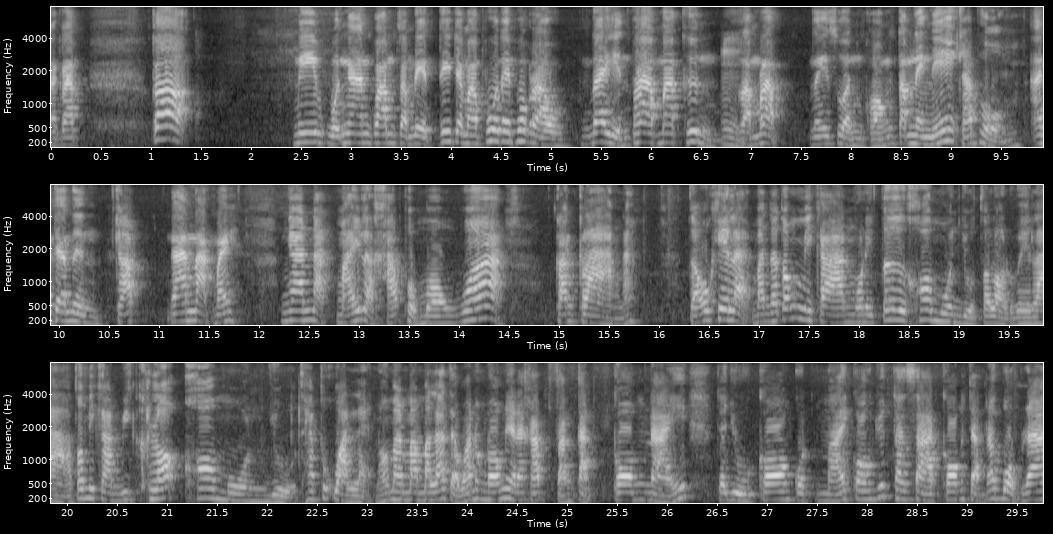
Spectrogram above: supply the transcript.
นะครับ ก็มีผลงานความสำเร็จที่จะมาพูดให้พวกเราได้เห็นภาพมากขึ้นสำหรับในส่วนของตำแหน่งนี้ ครับผมอาจารย์หนึ่งครับ งานหนักไหม งานหนักไหมล่ะครับ ผมมองว่ากลางๆนะ แต่โอเคแหละ มันจะต้องมีการมอนิเตอร์ข้อมูลอยู่ตลอดเวลา ต้องมีการวิเคราะห์ข้อมูลอยู่แทบทุกวันแหละเนาะมันมันมาแล้วแต่ว่าน้องๆเนี่ยนะครับ สังกัดกองไหน จะอยู่กองกฎหมายกองยุทธศาสตร์ กองจัดระบบรา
